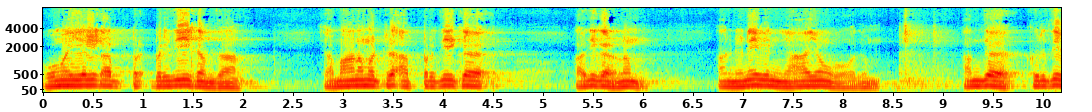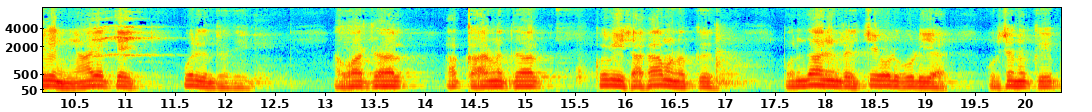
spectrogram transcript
உமையில் அப்பிரதீகம்தான் சமானமற்ற அப்பிரதீக அதிகரணம் அந்நினைவின் நியாயம் ஓதும். அந்த கிருதிவின் நியாயத்தை கூறுகின்றது. அவ்வாற்றால் அக்காரணத்தால் குவி சகாமனுக்கு பொருந்தான் என்ற இச்சையோடு கூடிய புருஷனுக்கு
